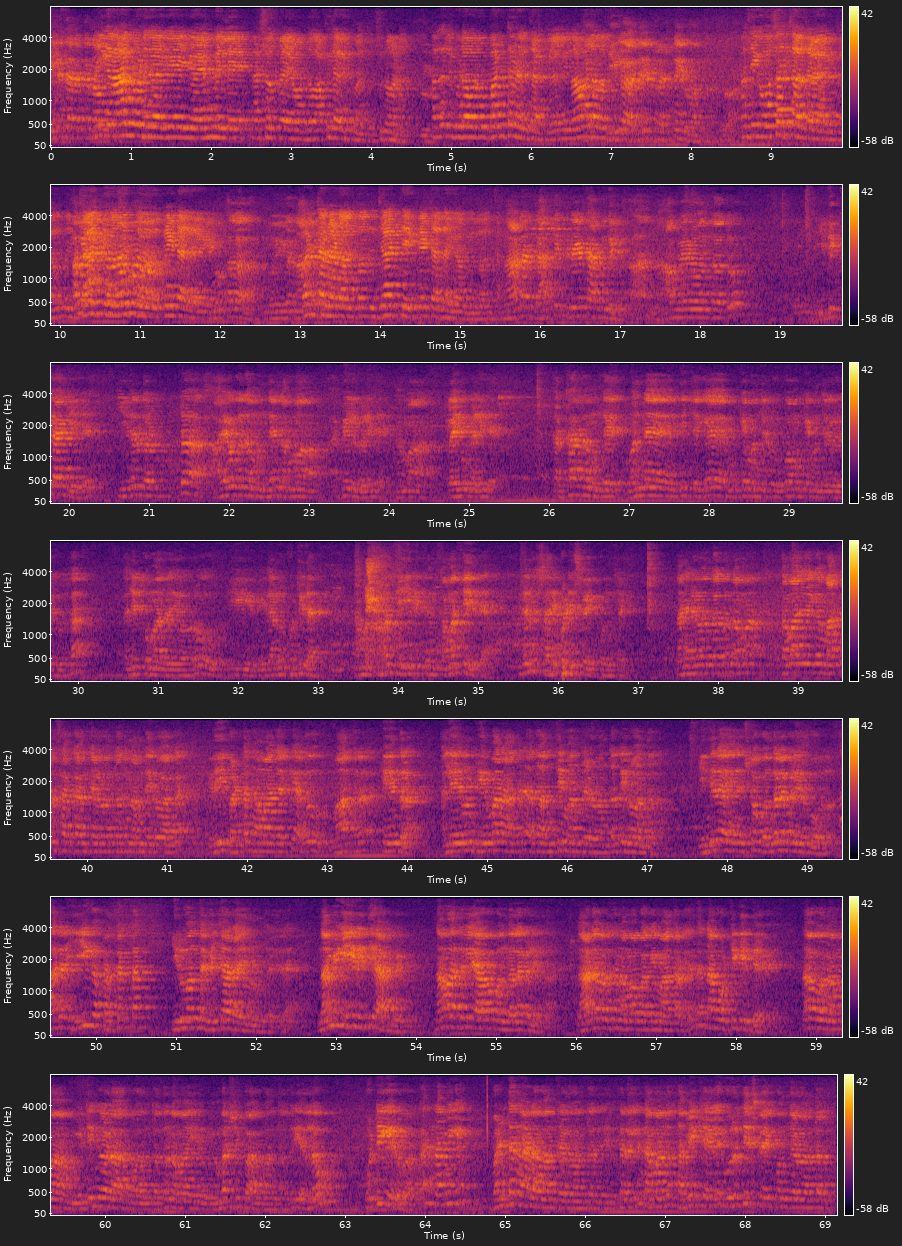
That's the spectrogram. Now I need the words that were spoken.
ಈಗ ನಾನು ನೋಡಿದ ಹಾಗೆ ಈಗ ಎಂ ಎಲ್ ಎ ಅಶೋಕ್ ಅವರದ್ದು ಅಫಿಡವಿಟ್ ಬಂತು ಚುನಾವಣಾ. ಅದರಲ್ಲಿ ಕೂಡ ಅವರು ಬಂಟರ್ ಅಂತ ಹಾಕಿಲ್ಲ ಅಲ್ಲಿ ನಾಡ ಈಗ ಅದೇ ಪ್ರಶ್ನೆ ಇರುವಂತದ್ದು. ಅದೀಗ ಹೊಸತ್ತಾದ್ರೆ ಆಗಿದೆ. ಒಂದು ಅಲ್ಲ, ಜಾತಿ ಈಗ ಹೊಸತ್ತು ಕ್ರಿಯೇಟ್ ಆದ ಹಾಗೆ. ಅಲ್ಲ ಅಲ್ಲ, ಈಗ ನಾನು- ನಾಡ ಅಂತ ಒಂದು ಜಾತಿ ಕ್ರಿಯೇಟ್ ಆದಾಗ ಆಗಿಲ್ಲ ಅಂತ. ನಾಡ ಜಾತಿ ಕ್ರಿಯೇಟ್ ಆಗುದಿಲ್ಲ. ನಾವು ಹೇಳುವಂತದ್ದು ಇದಕ್ಕಾಗಿ ಇದರ ದೊಡ್ಡ ಆಯೋಗದ ಮುಂದೆ ನಮ್ಮ ಅಪೀಲುಗಳಿದೆ ನಮ್ಮ ಕ್ಲೈಮ್ಗಳಿದೆ. ಸರ್ಕಾರದ ಮುಂದೆ. ಮೊನ್ನೆ ಇತ್ತೀಚೆಗೆ ಮುಖ್ಯಮಂತ್ರಿಗಳು ಉಪಮುಖ್ಯಮಂತ್ರಿಗಳಿಗೂ ಸಹ ಅಜಿತ್ ಕುಮಾರ್ ರೈ ಅವರು ಈ ಇದನ್ನು ಕೊಟ್ಟಿದ್ದಾರೆ. ನಮ್ಮ ಸಮಸ್ಯೆ ಈ ರೀತಿ ಒಂದು ಸಮಸ್ಯೆ ಇದೆ. ಇದನ್ನು ಸರಿಪಡಿಸಬೇಕು ಅಂತೇಳಿ ನಾನು ಹೇಳುವಂಥದ್ದು ನಮ್ಮ ಸಮಾಜಕ್ಕೆ ಮಾತ್ರ ಸರ್ಕಾರ ಅಂತ ಹೇಳುವಂಥದ್ದು ನಮ್ದು ಇರುವಾಗ ಇಡೀ ಬಂಟ ಸಮಾಜಕ್ಕೆ ಅದು ಮಾತ್ರ ಕೇಂದ್ರ. ಅಲ್ಲಿ ಏನು ತೀರ್ಮಾನ ಆದರೆ ಅದು ಅಂತಿಮ ಅಂತ ಹೇಳುವಂಥದ್ದು ಇರುವಂಥದ್ದು. ಇಂದಿನ ಎಷ್ಟೋ ಗೊಂದಲಗಳಿರ್ಬೋದು ಆದರೆ ಈಗ ಪ್ರಸಕ್ತ ಇರುವಂಥ ವಿಚಾರ ಏನು ಅಂತ ಹೇಳಿದ್ರೆ, ನಮಗೆ ಈ ರೀತಿ ಆಗಬೇಕು. ನಾವು ಅದರಲ್ಲಿ ಯಾವ ಗೊಂದಲಗಳಿಲ್ಲ. ನಾಡವರು ನಮ್ಮ ಬಗ್ಗೆ ಮಾತಾಡೋದ್ರಿಂದ ನಾವು ಒಟ್ಟಿಗೆ ಇದ್ದೇವೆ. ನಾವು ನಮ್ಮ ಮೀಟಿಂಗ್ಗಳಾಗುವಂಥದ್ದು ನಮ್ಮ ಮೆಂಬರ್ಶಿಪ್ ಆಗುವಂಥದ್ದು ಎಲ್ಲವೂ ಒಟ್ಟಿಗೆ ಇರುವಾಗ ನಮಗೆ ಬಂಟನಾಡವ ಅಂತ ಹೇಳುವಂಥದ್ದು ಇದರಲ್ಲಿ ನಮ್ಮನ್ನು ಸಮೀಕ್ಷೆಯಲ್ಲಿ ಗುರುತಿಸಬೇಕು ಅಂತ ಹೇಳುವಂಥದ್ದು.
